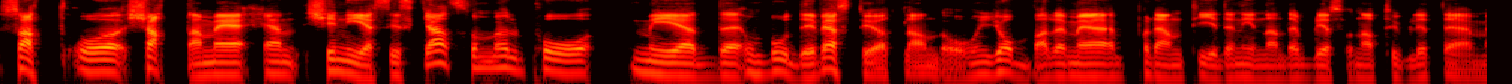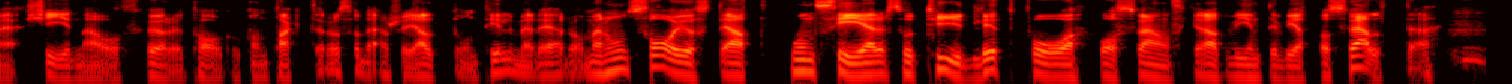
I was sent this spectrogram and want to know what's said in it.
satt och chattade med en kinesiska som höll på med, eh, hon bodde i Västergötland och hon jobbade med på den tiden innan det blev så naturligt det med Kina och företag och kontakter och så där så hjälpte hon till med det då. Men hon sa just det att hon ser så tydligt på oss svenskar att vi inte vet vad svält är. Mm.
